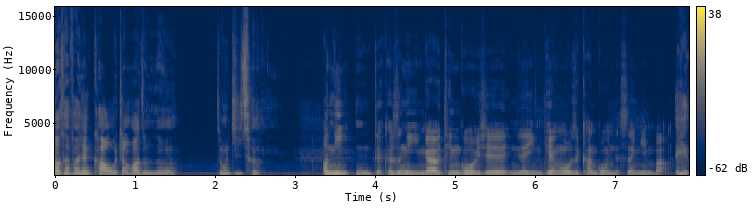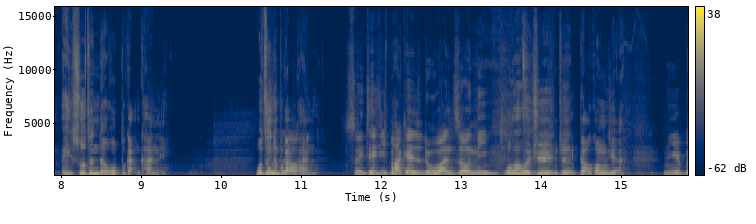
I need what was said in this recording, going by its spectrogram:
然后才发现靠，我讲话怎么这么这么机车？哦，你嗯对，可是你应该会听过一些你的影片，或者是看过你的声音吧？哎、哎、说真的，我不敢看哎、我真的不敢看，所以这集 podcast 录完之后，你我会回去就是表框起来。你也不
